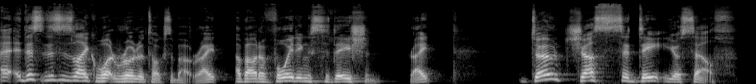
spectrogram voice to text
uh, this this is like what Rollo talks about right about avoiding sedation right don't just sedate yourself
